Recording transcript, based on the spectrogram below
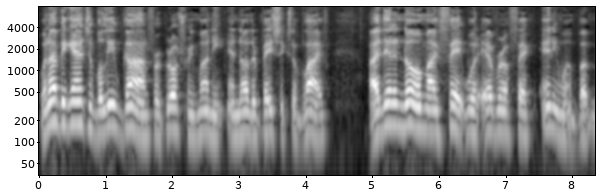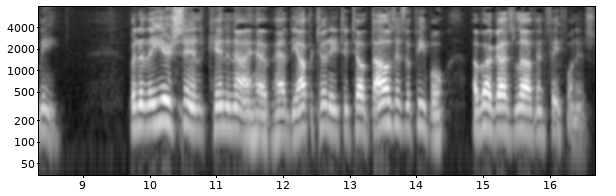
When I began to believe God for grocery money and other basics of life, I didn't know my fate would ever affect anyone but me. But in the years since, Ken and I have had the opportunity to tell thousands of people about God's love and faithfulness.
